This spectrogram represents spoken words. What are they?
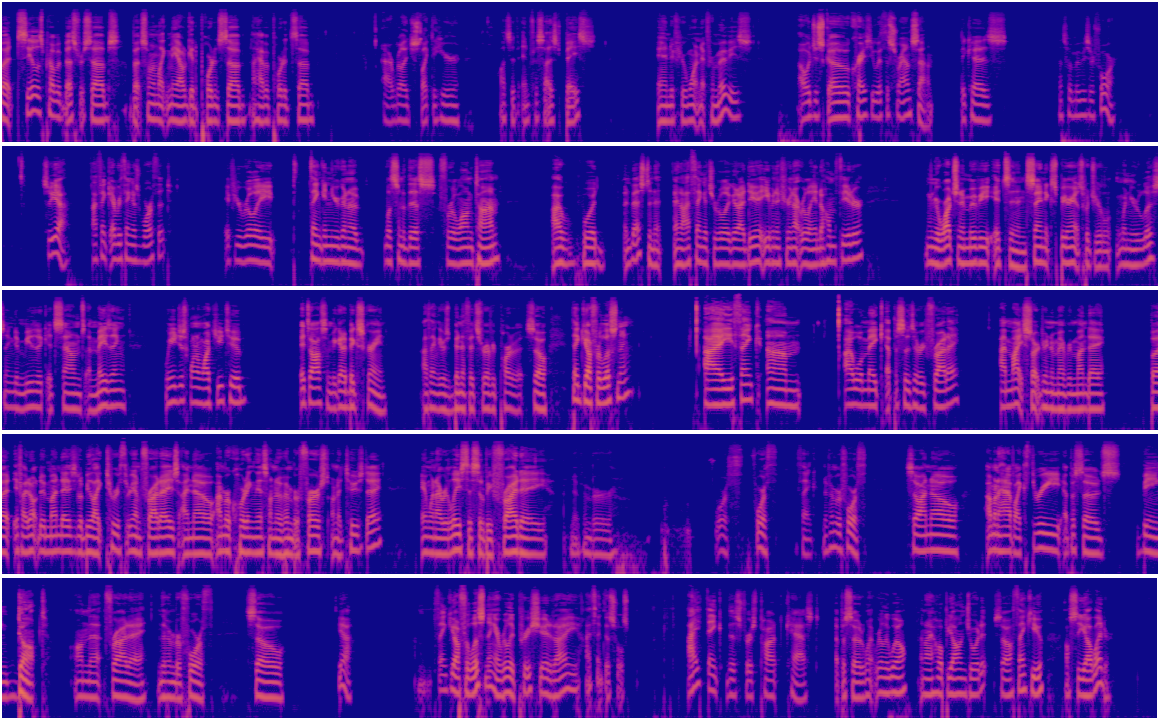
but sealed is probably best for subs. But someone like me, I would get a ported sub. I have a ported sub. I really just like to hear lots of emphasized bass. And if you're wanting it for movies, I would just go crazy with the surround sound because that's what movies are for. So yeah, I think everything is worth it. If you're really thinking you're going to listen to this for a long time, I would invest in it. And I think it's a really good idea even if you're not really into home theater. When you're watching a movie, it's an insane experience. Which you're when you're listening to music, it sounds amazing when you just want to watch YouTube, it's awesome. You got a big screen. I think there's benefits for every part of it. So thank you all for listening. I think um, I will make episodes every Friday. I might start doing them every Monday, but if I don't do Mondays, it'll be like two or three on Fridays. I know I'm recording this on November 1st on a Tuesday, and when I release this, it'll be Friday, November 4th. 4th, I think. November 4th. So I know I'm gonna have like three episodes being dumped on that Friday, November fourth. So, yeah. Um, thank you all for listening. I really appreciate it. I I think this was, I think this first podcast episode went really well, and I hope y'all enjoyed it. So thank you. I'll see y'all later.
